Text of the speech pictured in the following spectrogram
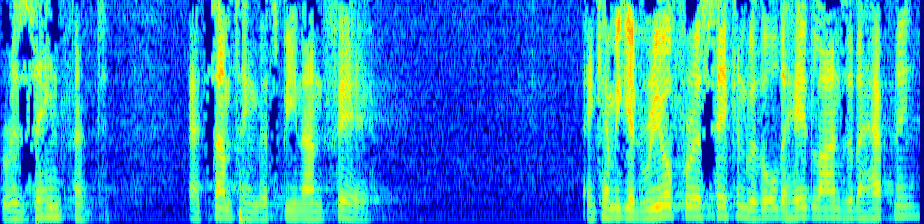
resentment at something that's been unfair. And can we get real for a second with all the headlines that are happening?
